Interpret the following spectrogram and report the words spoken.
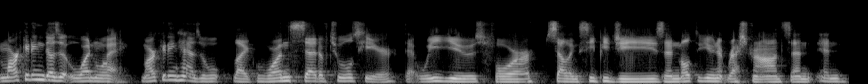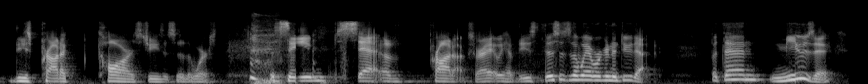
Marketing does it one way. Marketing has like one set of tools here that we use for selling cpgs and multi-unit restaurants and and these product cars. Jesus are the worst. The same set of products right? We have these this is the way we're going to do that. But then music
